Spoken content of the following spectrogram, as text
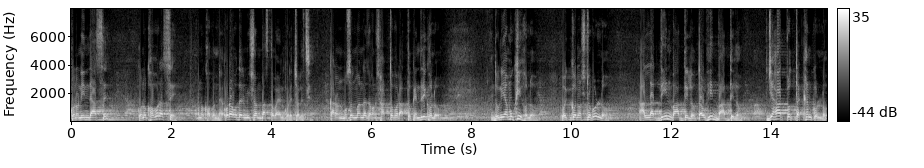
কোনো নিন্দা আছে? কোনো খবর আছে? কোনো খবর নেই। ওরা ওদের মিশন বাস্তবায়ন করে চলেছে। কারণ মুসলমানরা যখন স্বার্থপর, আত্মকেন্দ্রিক হলো, দুনিয়ামুখী হলো, ঐক্য নষ্ট করল আল্লাহর দিন বাদ দিল, তৌহিদ বাদ দিল, জেহাদ প্রত্যাখ্যান করল।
